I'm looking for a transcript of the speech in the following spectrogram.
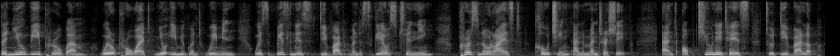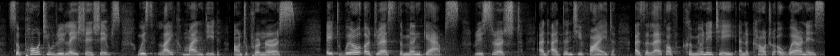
The NIWBE program will provide new immigrant women with business development skills training, personalized coaching and mentorship, and opportunities to develop supportive relationships with like minded entrepreneurs. It will address the main gaps researched and identified as a lack of community and cultural awareness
